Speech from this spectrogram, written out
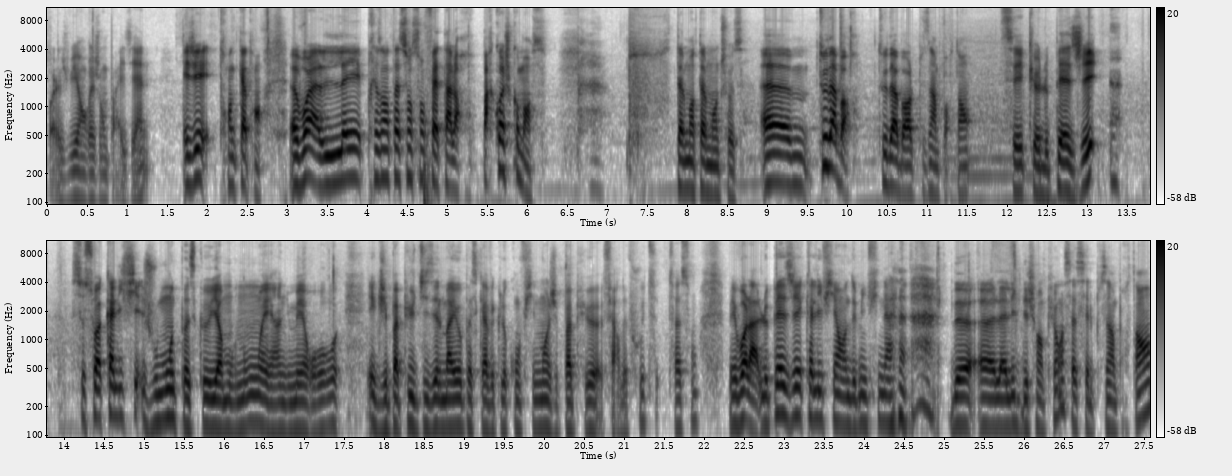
voilà, je vis en région parisienne et j'ai 34 ans. voilà, les présentations sont faites. Alors, par quoi je commence? Tellement, tellement de choses. Euh, tout d'abord, tout d'abord, le plus important, c'est que le PSG se soit qualifié. Je vous montre parce qu'il y a mon nom et un numéro et que j'ai pas pu utiliser le maillot parce qu'avec le confinement, j'ai pas pu euh, faire de foot de toute façon. Mais voilà, le PSG est qualifié en demi-finale de euh, la Ligue des Champions. Ça, c'est le plus important.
